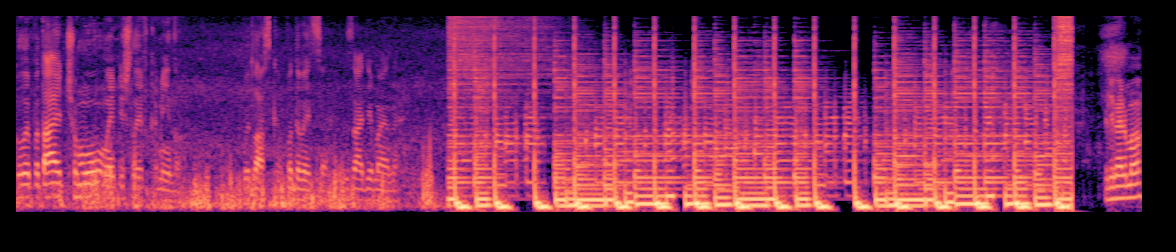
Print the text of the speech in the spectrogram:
Коли питають, чому ми пішли в каміно. Будь ласка, подивіться ззаді мене. Примерно.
